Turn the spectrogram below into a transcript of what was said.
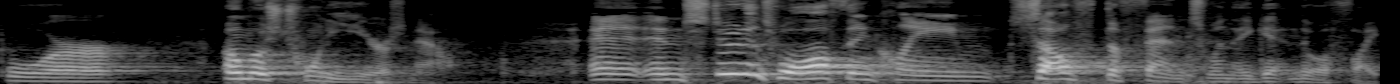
for almost 20 years now. And, and students will often claim self defense when they get into a fight.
